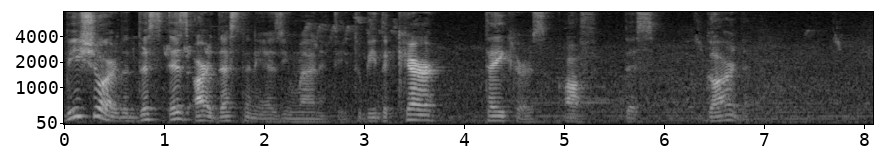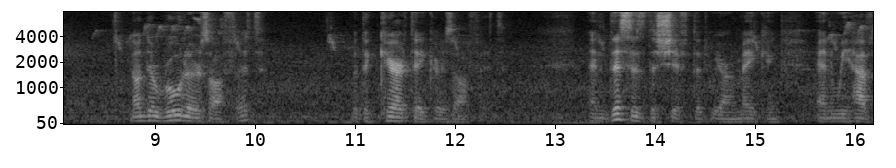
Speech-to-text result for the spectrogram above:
Be sure that this is our destiny as humanity, to be the caretakers of this garden. Not the rulers of it, but the caretakers of it. And this is the shift that we are making. And we have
